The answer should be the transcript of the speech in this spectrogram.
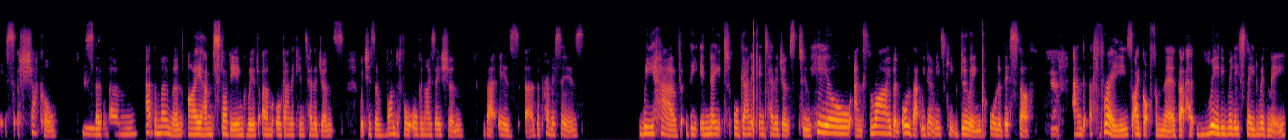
it's a shackle. Mm. So um, at the moment, I am studying with um, Organic Intelligence, which is a wonderful organization that is, uh, the premise is we have the innate organic intelligence to heal and thrive and all of that. We don't need to keep doing all of this stuff. Yeah. And a phrase I got from there that had really, really stayed with me,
